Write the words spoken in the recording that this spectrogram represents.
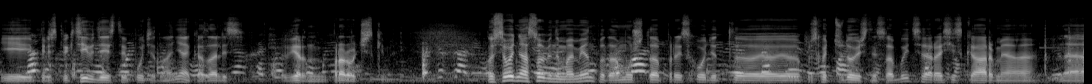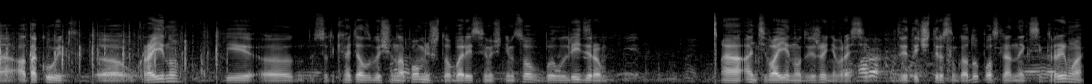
и перспектив действий Путина, они оказались верными, пророческими. Но сегодня особенный момент, потому что происходит, э, происходит чудовищные события. Российская армия э, атакует э, Украину. И все-таки хотелось бы еще напомнить, что Борис Ефимович Немцов был лидером антивоенного движения в России. В 2014 году, после аннексии Крыма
